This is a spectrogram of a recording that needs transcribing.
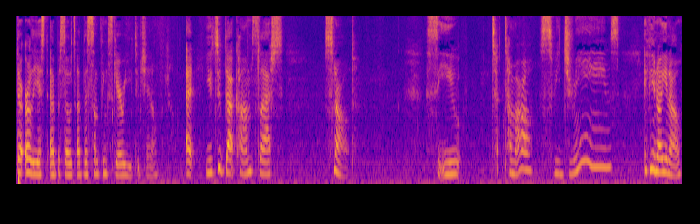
the earliest episodes of the Something Scary YouTube channel at youtube.com slash snarled. See you t- tomorrow. Sweet dreams. If you know, you know.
